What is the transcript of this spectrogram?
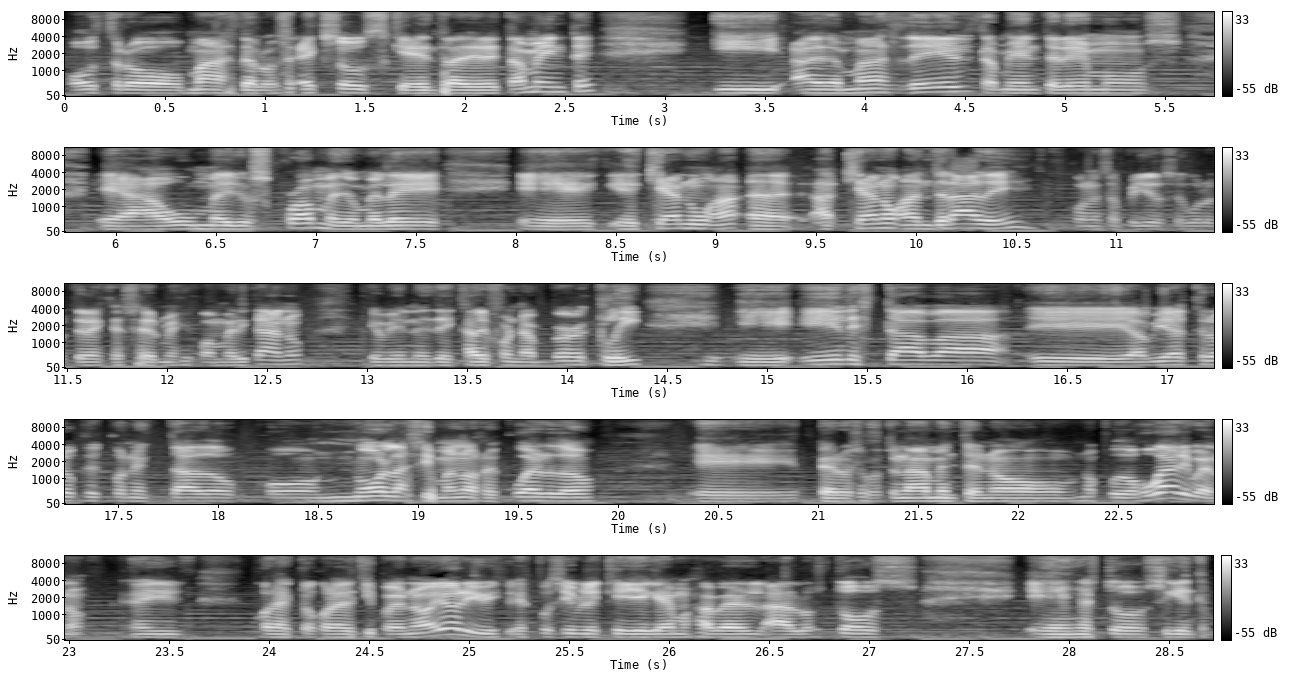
otro más de los Exos que entra directamente. Y además de él, también tenemos eh, a un medio Scrum, medio melee, eh, Keanu, uh, Andrade, con ese apellido seguro tiene que ser mexicoamericano, que viene de California, Berkeley. Eh, él estaba, eh, había creo que conectado con Nola, si mal no recuerdo, eh, pero desafortunadamente no, no, pudo jugar y bueno, ahí conectó con el equipo de Nueva York y es posible que lleguemos a ver a los dos en estos siguientes,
